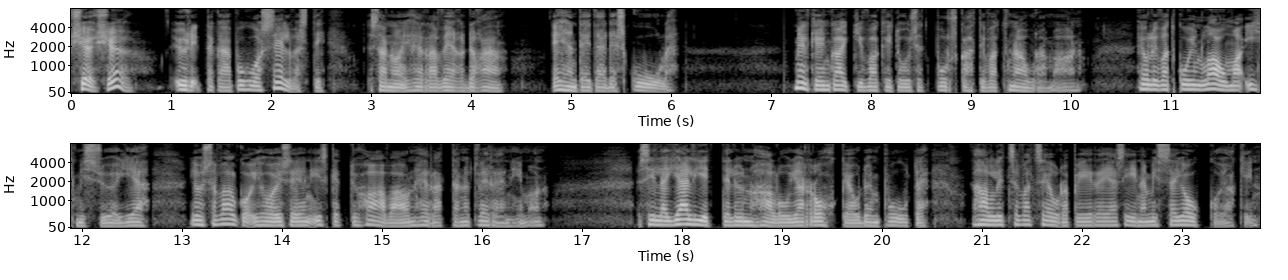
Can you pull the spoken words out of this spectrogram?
Shö, shö. Yrittäkää puhua selvästi, sanoi herra Verderin. Eihän teitä edes kuule. Melkein kaikki vakituiset purskahtivat nauramaan. He olivat kuin lauma ihmissyöjiä, joissa valkoihoiseen isketty haava on herättänyt verenhimon. Sillä jäljittelyn halu ja rohkeuden puute hallitsevat seurapiirejä siinä missä joukkojakin.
